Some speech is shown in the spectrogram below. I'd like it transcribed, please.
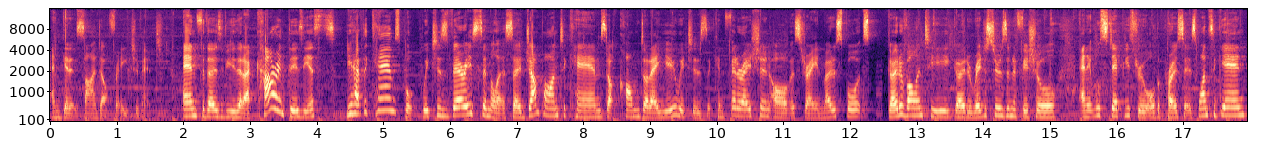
and get it signed off for each event. And for those of you that are car enthusiasts, you have the CAMS book, which is very similar. So jump on to cams.com.au, which is the Confederation of Australian Motorsports Go to volunteer, go to register as an official, and it will step you through all the process. Once again,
